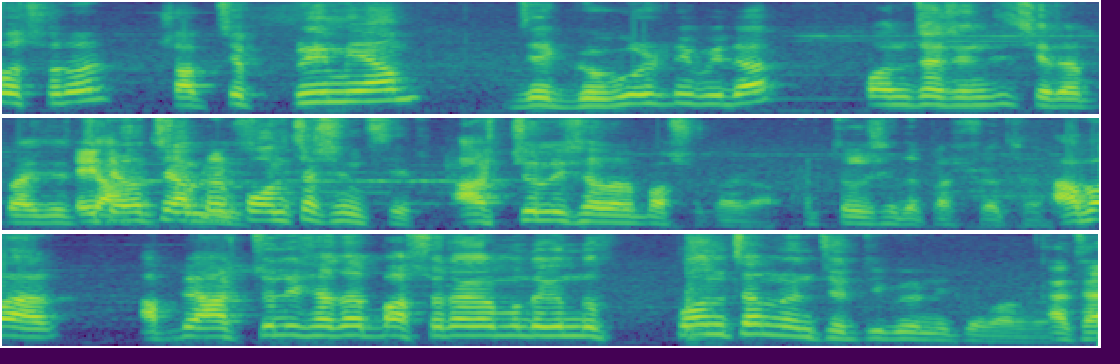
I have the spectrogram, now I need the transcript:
বছরের সবচেয়ে প্রিমিয়াম যে গুগল টিভিটা পঞ্চাশ ইঞ্চি সেটার প্রাইস এটা হচ্ছে আপনার পঞ্চাশ ইঞ্চির। আটচল্লিশ হাজার পাঁচশো টাকা। আটচল্লিশ হাজার পাঁচশো আচ্ছা। আবার আপনি আটচল্লিশ হাজার পাঁচশো টাকার মধ্যে কিন্তু পঞ্চান্ন ইঞ্চি টিভিও নিতে পারবেন। আচ্ছা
